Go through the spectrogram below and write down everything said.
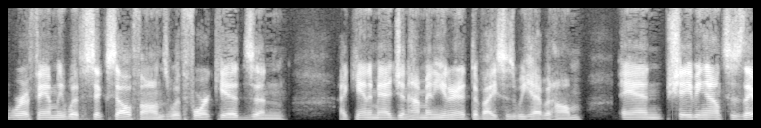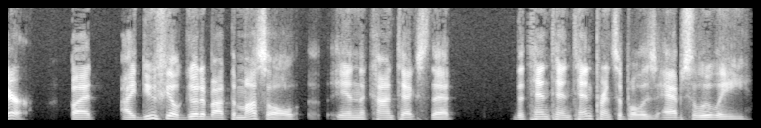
we're a family with six cell phones with four kids, and I can't imagine how many internet devices we have at home, and shaving ounces there. But I do feel good about the muscle in the context that the 10 10 10 principle is absolutely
